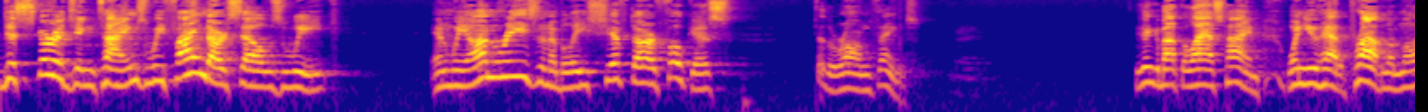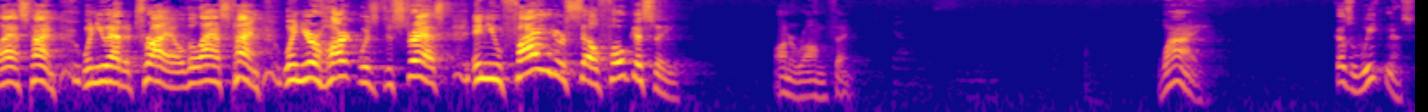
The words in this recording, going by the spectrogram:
discouraging times, we find ourselves weak and we unreasonably shift our focus to the wrong things. You think about the last time when you had a problem, the last time when you had a trial, the last time when your heart was distressed and you find yourself focusing on a wrong thing. Why? Because of weakness.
